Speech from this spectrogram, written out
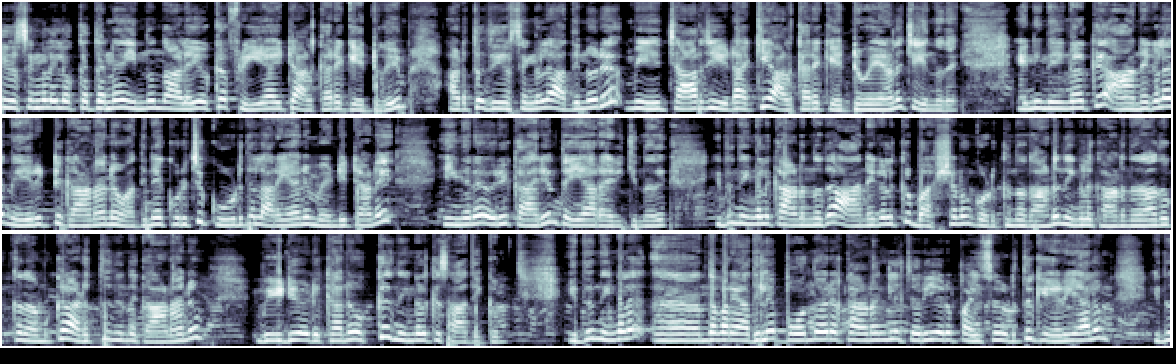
ദിവസങ്ങളിലൊക്കെ തന്നെ ഇന്നും നാളെയൊക്കെ ഫ്രീ ആയിട്ട് ആൾക്കാരെ കയറ്റുകയും അടുത്ത ദിവസങ്ങളിൽ അതിനൊരു ചാർജ് ഈടാക്കി ആൾക്കാരെ കയറ്റുകയാണ് ചെയ്യുന്നത്. ഇനി നിങ്ങൾക്ക് ആനകളെ നേരിട്ട് കാണാനോ അതിനെക്കുറിച്ച് കൂടുതൽ അറിയാനും വേണ്ടിയിട്ടാണ് ഇങ്ങനെ ഒരു കാര്യം തയ്യാറായിരിക്കുന്നത്. ഇത് നിങ്ങൾ കാണുന്നത് ആനകൾക്ക് ഭക്ഷണം കൊടുക്കുന്നതാണ് നിങ്ങൾ കാണുന്നത്. അതൊക്കെ നമുക്ക് അടുത്ത് നിന്ന് കാണാനും വീഡിയോ എടുക്കാനും ഒക്കെ നിങ്ങൾക്ക് സാധിക്കും. ഇത് നിങ്ങൾ എന്താ പറയുക അതിലെ പോകുന്നവരൊക്കെ ആണെങ്കിൽ ചെറിയൊരു പൈസ എടുത്ത് കയറിയാലും ഇത്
